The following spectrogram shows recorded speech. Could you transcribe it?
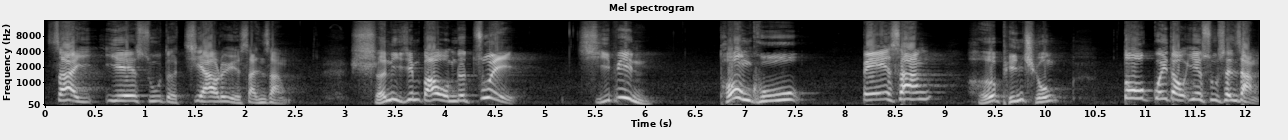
在耶稣的加略山上，神已经把我们的罪、疾病、痛苦、悲伤和贫穷都归到耶稣身上，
